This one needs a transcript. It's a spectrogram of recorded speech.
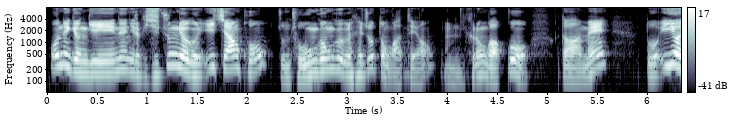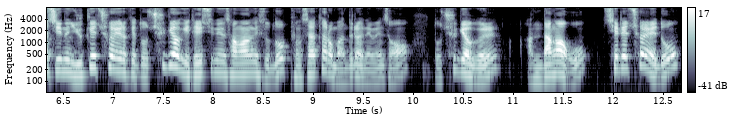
오늘 경기는 이렇게 집중력을 잃지 않고 좀 좋은 공격을 해줬던 것 같아요. 음, 그런 것 같고 그 다음에 또 이어지는 6회 초에 이렇게 또 추격이 될 수 있는 상황에서도 병살타로 만들어내면서 또 추격을 안 당하고 7회 초에도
